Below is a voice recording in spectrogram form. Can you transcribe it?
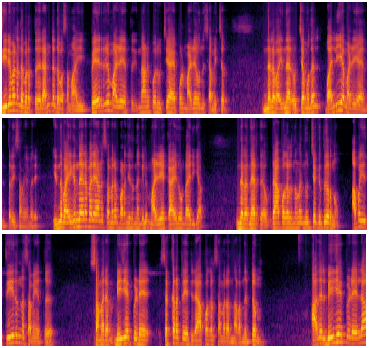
തിരുവനന്തപുരത്ത് രണ്ട് ദിവസമായി പെരുമഴയത്ത് ഇന്നാണിപ്പോൾ ഒരു ഉച്ചയായപ്പോൾ മഴ ഒന്ന് ശമിച്ചത്. ഇന്നലെ വൈകുന്നേരം ഉച്ച മുതൽ വലിയ മഴയായിരുന്നു ഇത്രയും സമയം വരെ. ഇന്ന് വൈകുന്നേരം വരെയാണ് സമരം പറഞ്ഞിരുന്നെങ്കിലും മഴയൊക്കെ ആയതുകൊണ്ടായിരിക്കാം. ഇന്നലെ നേരത്തെ രാപ്പകൽ എന്നുള്ള ഇന്ന് ഉച്ചയ്ക്ക് തീർന്നു. അപ്പോൾ ഈ തീരുന്ന സമയത്ത് സമരം ബി ജെ പിയുടെ സെക്രട്ടേറിയറ്റ് രാപ്പകൽ സമരം നടന്നിട്ടും അതിൽ ബി ജെ പിയുടെ എല്ലാ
